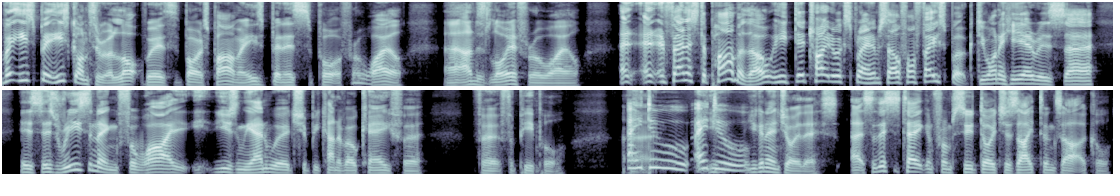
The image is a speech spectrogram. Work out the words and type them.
but he's been he's gone through a lot with Boris Palmer. He's been his supporter for a while uh, and his lawyer for a while. And, and in fairness to Palmer, though, he did try to explain himself on Facebook. Do you want to hear his uh, his his reasoning for why using the N word should be kind of okay for for for people? I do, I You- do. You're going to enjoy this. Uh, so this is taken from Süddeutsche Zeitung's article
